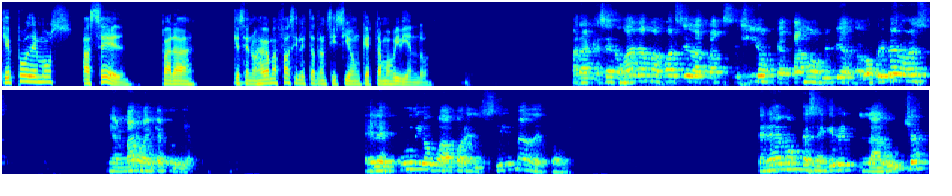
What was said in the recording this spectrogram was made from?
¿qué podemos hacer para que se nos haga más fácil esta transición que estamos viviendo? Para que se nos haga más fácil la transición que estamos viviendo. Lo primero es, mi hermano, hay que estudiar. El estudio va por encima de todo. Tenemos que seguir la lucha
